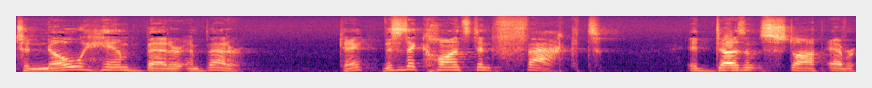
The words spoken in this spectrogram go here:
to know Him better and better. Okay? This is a constant fact. It doesn't stop ever.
